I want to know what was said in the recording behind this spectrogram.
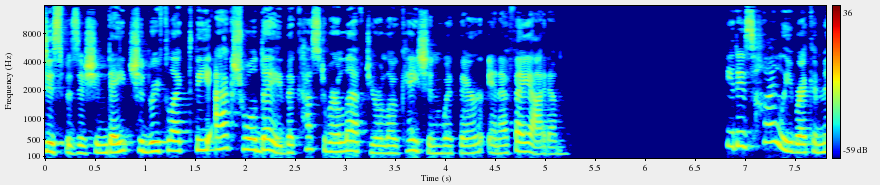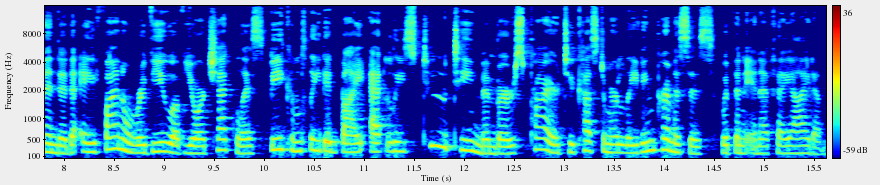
Disposition date should reflect the actual day the customer left your location with their NFA item. It is highly recommended a final review of your checklist be completed by at least two team members prior to customer leaving premises with an NFA item.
